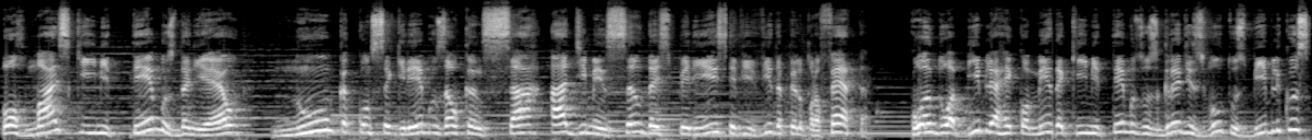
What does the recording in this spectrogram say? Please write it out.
Por mais que imitemos Daniel, Nunca conseguiremos alcançar a dimensão da experiência vivida pelo profeta. Quando a Bíblia recomenda que imitemos os grandes vultos bíblicos,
